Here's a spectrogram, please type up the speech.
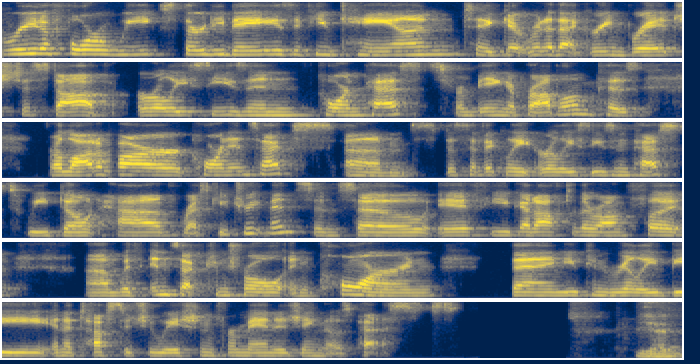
three to four weeks, 30 days, if you can, to get rid of that green bridge to stop early season corn pests from being a problem. Because for a lot of our corn insects, um, specifically early season pests, we don't have rescue treatments. And so if you get off to the wrong foot um, with insect control in corn, then you can really be in a tough situation for managing those pests. Yeah,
